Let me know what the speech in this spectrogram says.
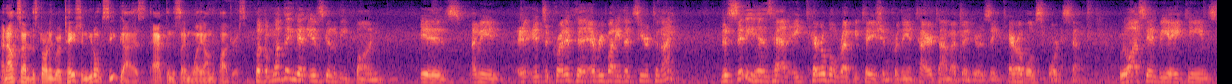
And outside of the starting rotation, you don't see guys acting the same way on the Padres. But the one thing that is going to be fun is, I mean, it's a credit to everybody that's here tonight. This city has had a terrible reputation for the entire time I've been here as a terrible sports town. We lost NBA teams,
